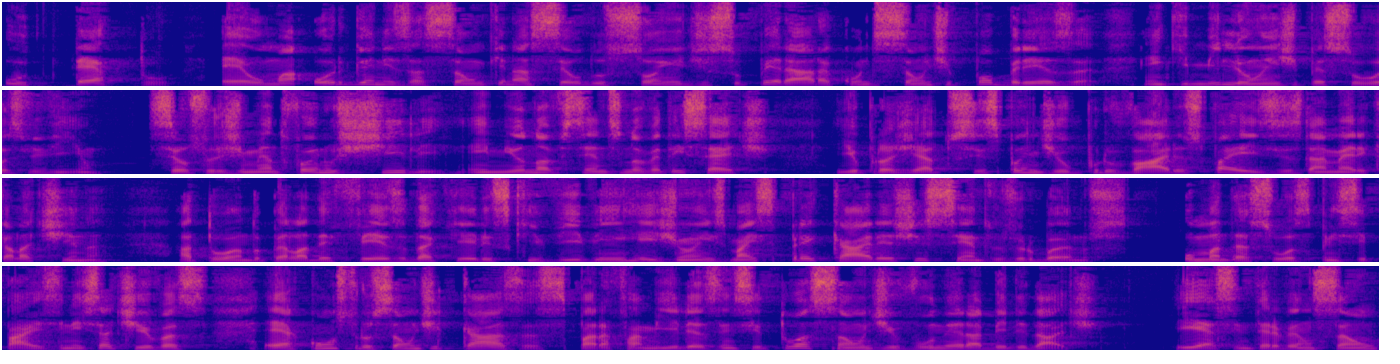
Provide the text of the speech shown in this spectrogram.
O Teto é uma organização que nasceu do sonho de superar a condição de pobreza em que milhões de pessoas viviam. Seu surgimento foi no Chile, em 1997, e o projeto se expandiu por vários países da América Latina, atuando pela defesa daqueles que vivem em regiões mais precárias de centros urbanos. Uma das suas principais iniciativas é a construção de casas para famílias em situação de vulnerabilidade. E essa intervenção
